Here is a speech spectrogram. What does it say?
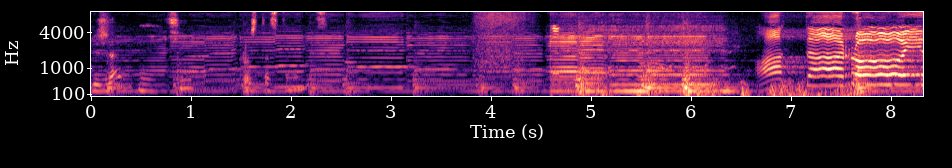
бежать, не идти, просто остановиться. Аттарой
